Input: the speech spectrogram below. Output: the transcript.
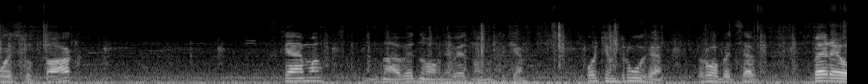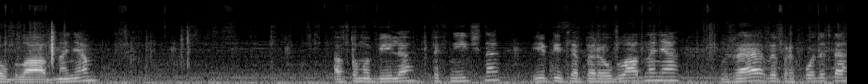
Ось отак. Схема. Не знаю, видно вам, не видно, ну таке. Потім друге робиться переобладнання автомобіля технічне. І після переобладнання вже ви приходите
